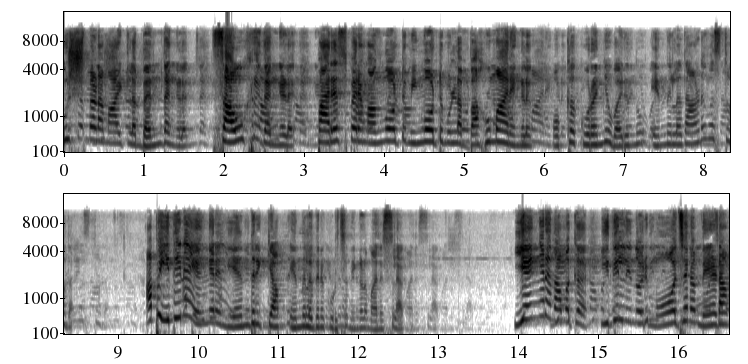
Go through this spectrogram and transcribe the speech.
ഊഷ്മളമായിട്ടുള്ള ബന്ധങ്ങൾ സൗഹൃദങ്ങൾ പരസ്പരം അങ്ങോട്ടും ഇങ്ങോട്ടുമുള്ള ബഹുമാനങ്ങൾ ഒക്കെ കുറഞ്ഞു വരുന്നു എന്നുള്ളതാണ് വസ്തുത. അപ്പൊ ഇതിനെ എങ്ങനെ നിയന്ത്രിക്കാം എന്നുള്ളതിനെ കുറിച്ച് നിങ്ങൾ മനസ്സിലാക്കണം. എങ്ങനെ നമുക്ക് ഇതിൽ നിന്നൊരു മോചനം നേടാം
